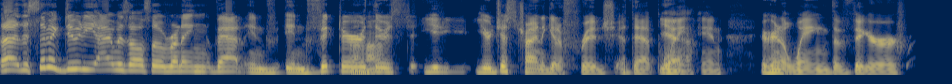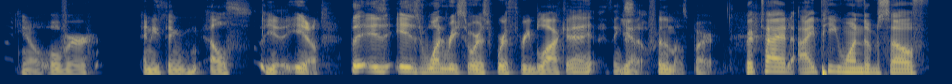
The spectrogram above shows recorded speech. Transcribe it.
Uh, the Civic Duty, I was also running that in in Victor. Uh-huh. There's you. You're just trying to get a fridge at that point, Yeah. and you're gonna wing the vigor, you know, over anything else. You, you know, is is one resource worth three block? Eh, I think Yeah. so for the most part. Riptide IP one to himself.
